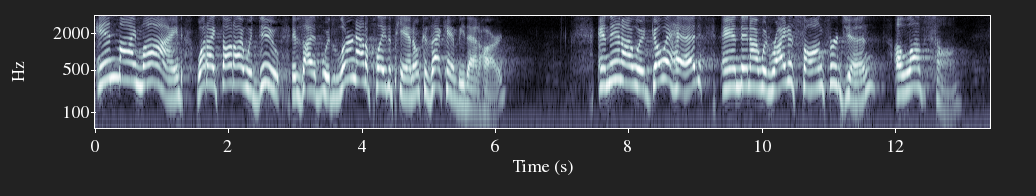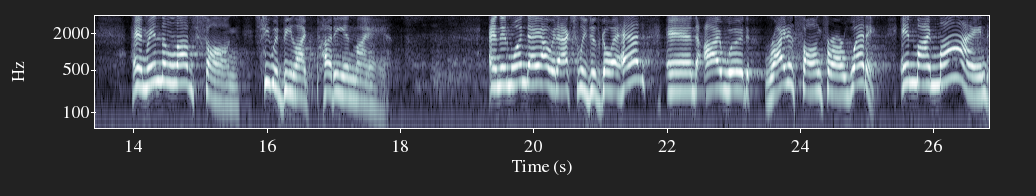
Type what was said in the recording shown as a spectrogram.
in my mind, what I thought I would do is I would learn how to play the piano because that can't be that hard. And then I would go ahead and then I would write a song for Jen, a love song. And in the love song, she would be like putty in my hands. And then one day I would actually just go ahead and I would write a song for our wedding. In my mind,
